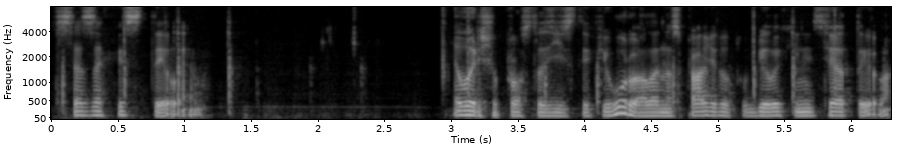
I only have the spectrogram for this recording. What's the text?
Все захистили. Я вирішив просто з'їсти фігуру, але насправді тут у білих ініціатива.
